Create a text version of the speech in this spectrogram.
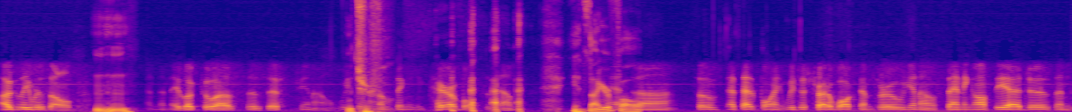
ugly result, Mm-hmm. and then they look to us as if you know we did True. something terrible to them. It's not your And, fault. Uh, so at that point, we just try to walk them through, you know, sanding off the edges and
